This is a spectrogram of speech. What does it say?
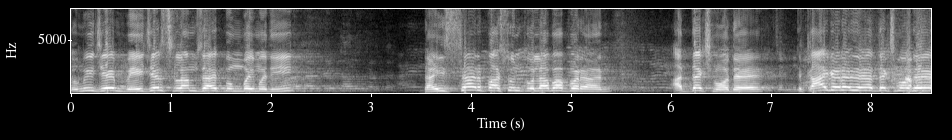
तुम्ही जे मेजर स्लम्स आहेत मुंबईमध्ये दहिसरपासून कोल्हाबापर्यंत अध्यक्ष महोदय काय गरज आहे अध्यक्ष महोदय.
